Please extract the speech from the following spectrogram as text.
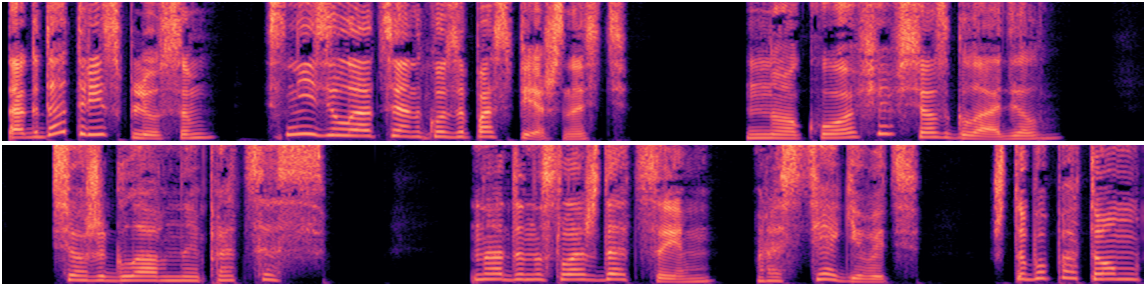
Тогда три с плюсом. Снизила оценку за поспешность. Но кофе все сгладил. Все же главный процесс. Надо наслаждаться им, растягивать, чтобы потом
